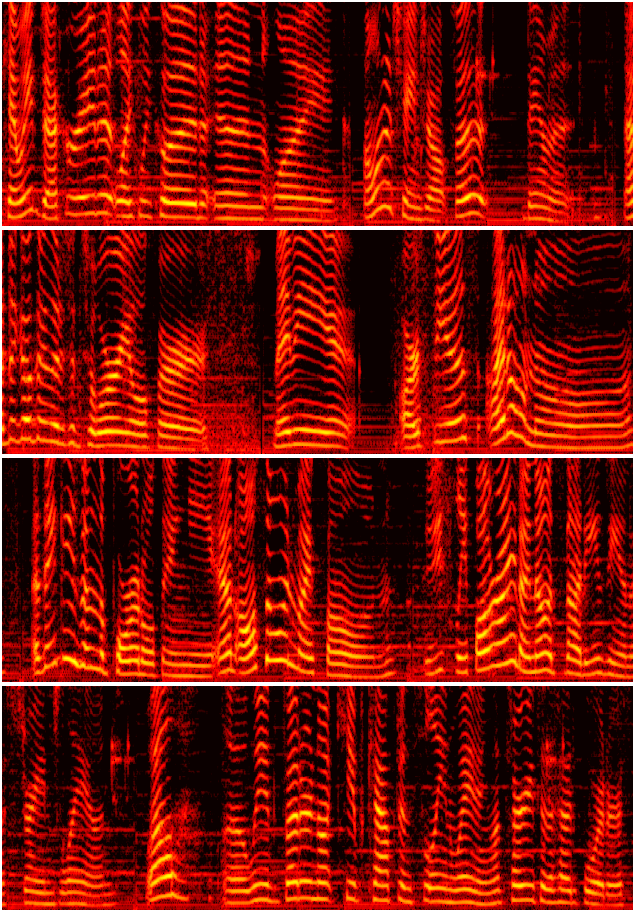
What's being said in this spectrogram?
Can we decorate it like we could in, like... I want to change outfit. Damn it. I have to go through the tutorial first. Maybe Arceus? I don't know. I think he's in the portal thingy and also in my phone. Did you sleep alright? I know it's not easy in a strange land. Well, uh, we'd better not keep Captain Cyllene waiting. Let's hurry to the headquarters.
